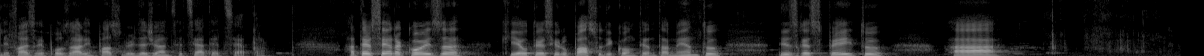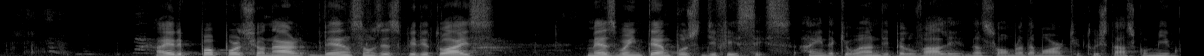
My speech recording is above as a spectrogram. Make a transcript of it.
Ele faz repousar em passos verdejantes, etc, etc. A terceira coisa, que é o terceiro passo de contentamento, diz respeito a a Ele proporcionar bênçãos espirituais, mesmo em tempos difíceis. Ainda que eu ande pelo vale da sombra da morte, tu estás comigo.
